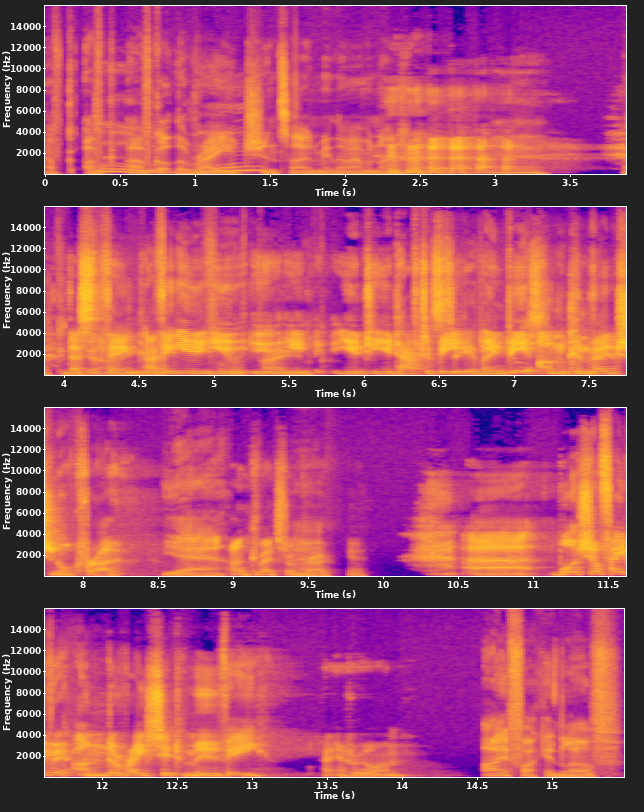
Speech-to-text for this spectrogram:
I've I've, I've got the rage inside me though, haven't I? yeah. I can That's the thing. I think you full you, you pain. you'd you'd have to be City you'd be unconventional crow. yeah. unconventional Yeah. crow. Yeah. Uh, what's your favorite underrated movie? For everyone. I fucking love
